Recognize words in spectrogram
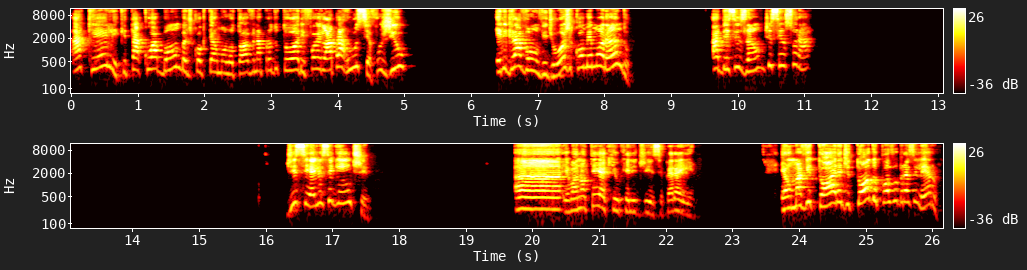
aquele que tacou a bomba de coquetel Molotov na produtora e foi lá para a Rússia, fugiu. Ele gravou um vídeo hoje comemorando a decisão de censurar. Disse ele o seguinte, uh, eu anotei aqui o que ele disse, peraí. É uma vitória de todo o povo brasileiro.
